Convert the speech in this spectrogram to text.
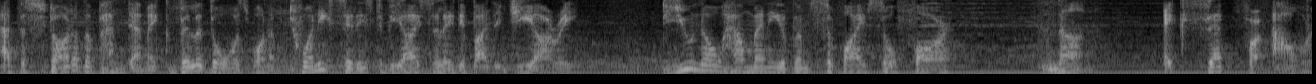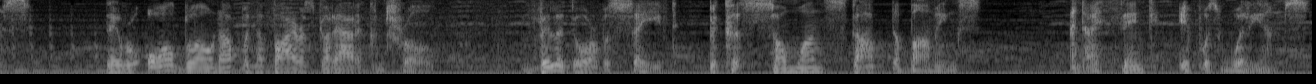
At the start of the pandemic, Villedor was one of 20 cities to be isolated by the GRE. Do you know how many of them survived so far? None. Except for ours. They were all blown up when the virus got out of control. Villedor was saved because someone stopped the bombings. And I think it was Williams.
